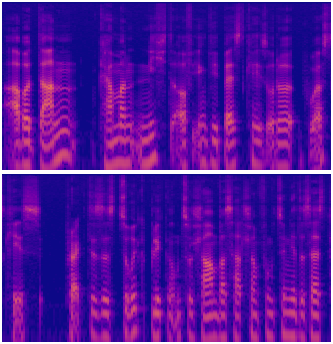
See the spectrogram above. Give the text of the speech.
aber dann kann man nicht auf irgendwie Best Case oder Worst Case Practices zurückblicken, um zu schauen, was hat schon funktioniert. Das heißt,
